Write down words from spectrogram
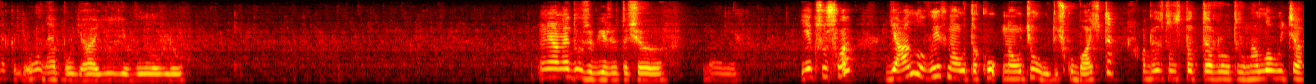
не клюне, бо я її виловлю. Я не дуже вірю, то що. Якщо що, я ловив на отаку на оцю удочку, бачите? Аби тут спектр роту вона ловиться.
